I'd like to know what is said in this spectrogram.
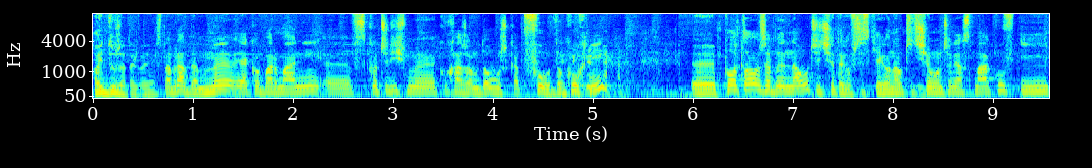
Oj, dużo tego jest, naprawdę. My jako barmani e, wskoczyliśmy kucharzom do łóżka, tfu, do kuchni, e, po to, żeby nauczyć się tego wszystkiego, nauczyć się łączenia smaków i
